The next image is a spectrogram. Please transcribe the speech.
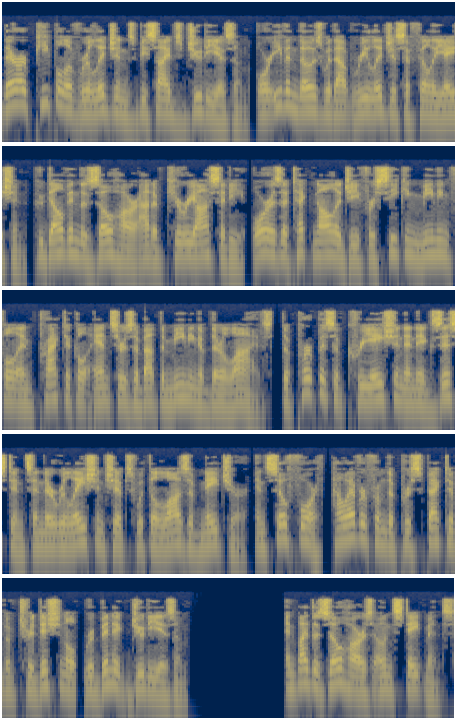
There are people of religions besides Judaism, or even those without religious affiliation, who delve in the Zohar out of curiosity, or as a technology for seeking meaningful and practical answers about the meaning of their lives, the purpose of creation and existence and their relationships with the laws of nature, and so forth, however from the perspective of traditional, rabbinic Judaism, and by the Zohar's own statements,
